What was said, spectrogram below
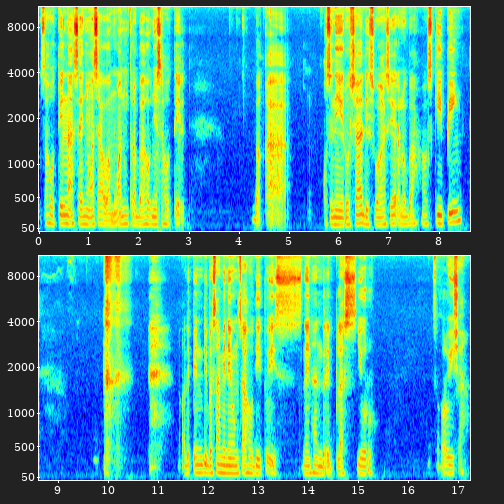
sa hotel na assign yung asawa mo, anong trabaho niya sa hotel? Baka kusinero siya, dishwasher, ano ba, housekeeping. Nakadepende ba sa minimum sahod dito is 900 plus euro sa Croatia.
